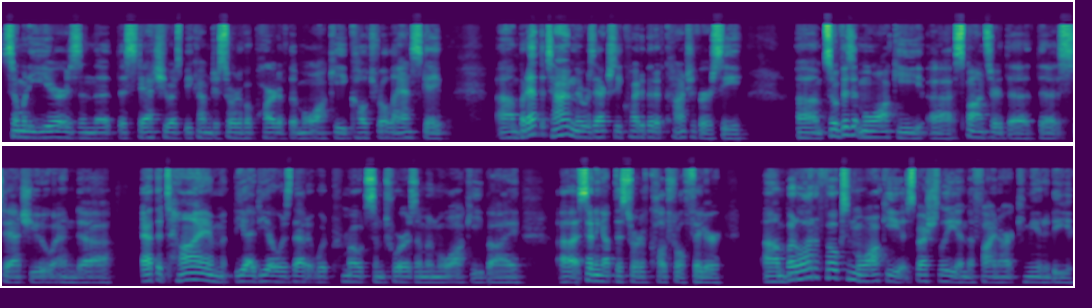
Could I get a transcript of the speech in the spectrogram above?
so many years and the, the statue has become just sort of a part of the Milwaukee cultural landscape. Um, but at the time, there was actually quite a bit of controversy. Um, so Visit Milwaukee uh, sponsored the, the statue. And uh, at the time, the idea was that it would promote some tourism in Milwaukee by uh, setting up this sort of cultural figure. Um, but a lot of folks in Milwaukee, especially in the fine art community,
